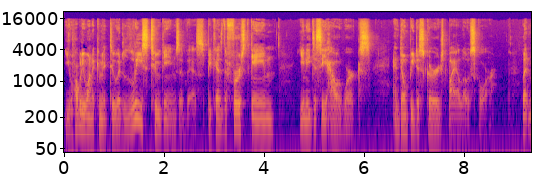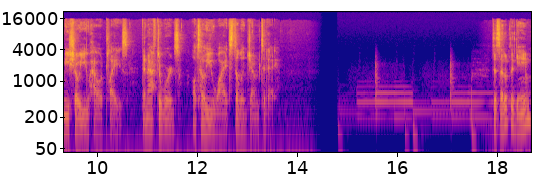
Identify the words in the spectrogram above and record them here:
you'll probably want to commit to at least two games of this because the first game you need to see how it works, and don't be discouraged by a low score. Let me show you how it plays, then afterwards I'll tell you why it's still a gem today. To set up the game,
